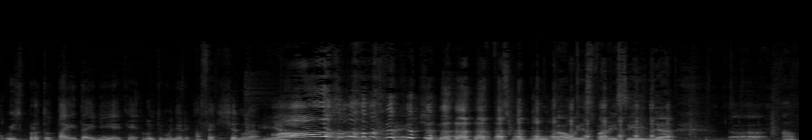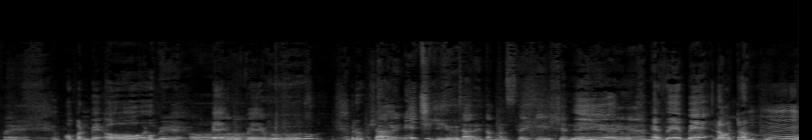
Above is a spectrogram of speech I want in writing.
whisper tuh tai tainya ya kayak lu cuma nyari affection lah Iya. Affection aja. Pas gue buka whisper isinya eh, apa ya? open bo Open BO. bu bu aduh Cari- nih gitu Cari temen staycation nih. Iya, ya aduh, kan? FEB long term, mm.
